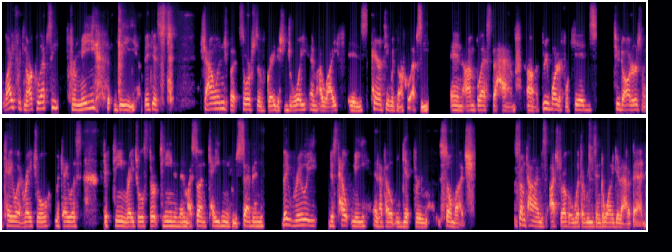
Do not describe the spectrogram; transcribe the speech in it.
Life with narcolepsy, for me, the biggest challenge but source of greatest joy in my life is parenting with narcolepsy. And I'm blessed to have uh, three wonderful kids two daughters, Michaela and Rachel. Michaela's 15, Rachel's 13, and then my son Caden, who's seven. They really just helped me and have helped me get through so much. Sometimes I struggle with a reason to want to get out of bed.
